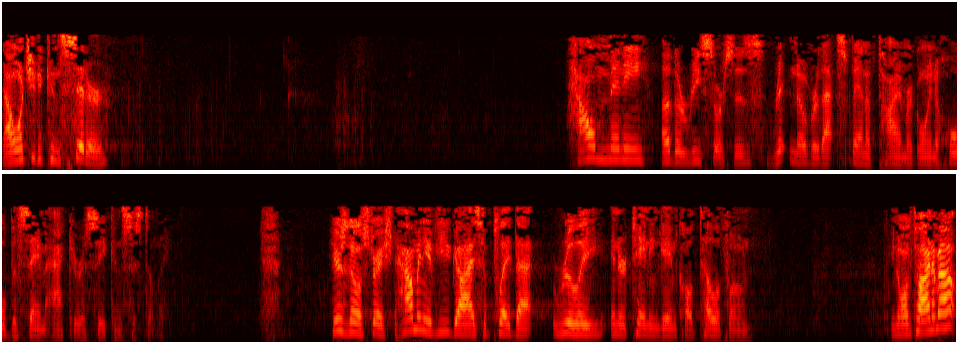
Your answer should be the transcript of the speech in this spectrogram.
Now I want you to consider how many other resources written over that span of time are going to hold the same accuracy consistently. Here's an illustration. How many of you guys have played that really entertaining game called Telephone? You know what I'm talking about?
